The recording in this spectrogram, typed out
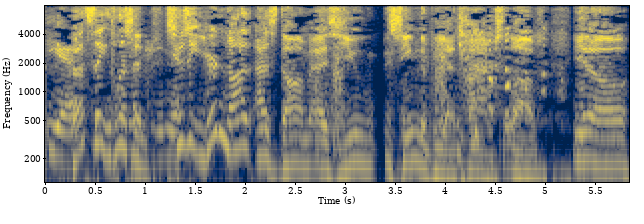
Yes. That's it. Listen, Susie, you're not as dumb as you seem to be at times, love. You know,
